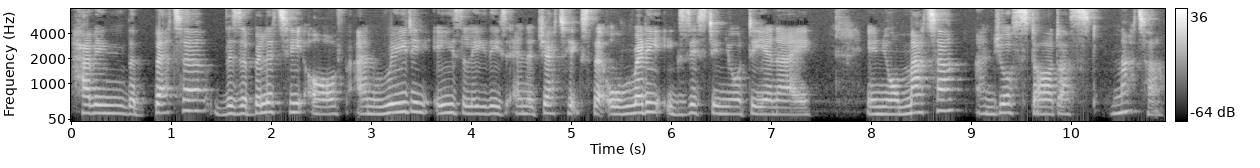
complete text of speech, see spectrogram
having the better visibility of and reading easily these energetics that already exist in your DNA, in your matter and your stardust matter.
